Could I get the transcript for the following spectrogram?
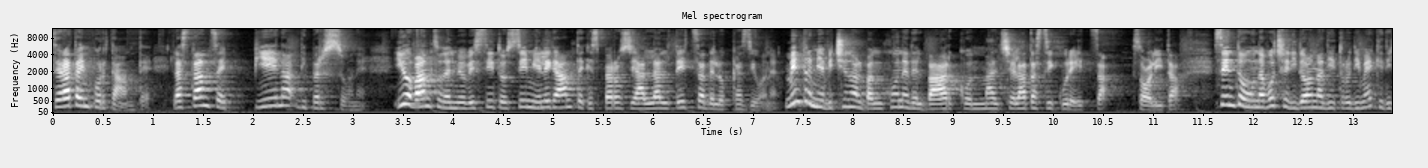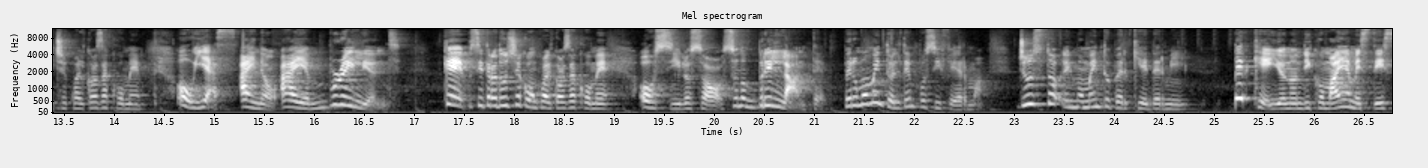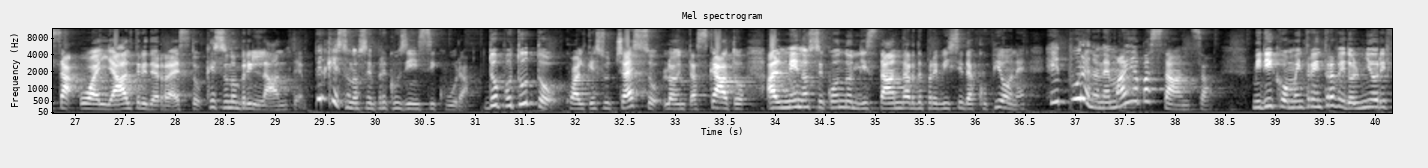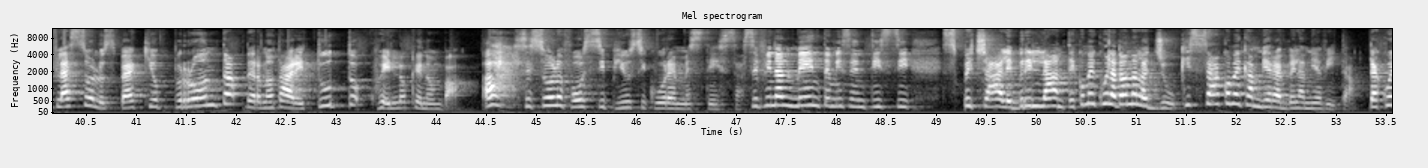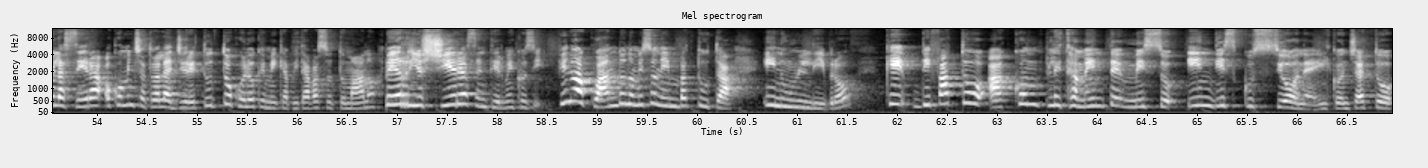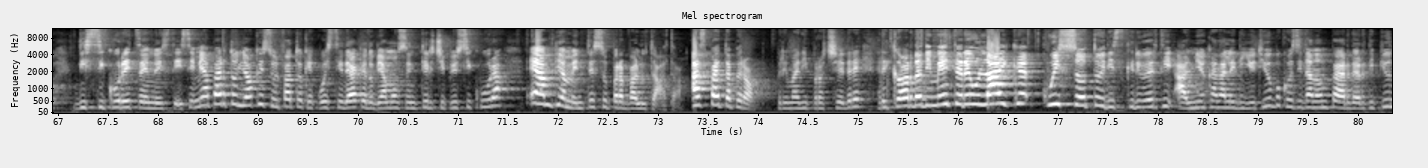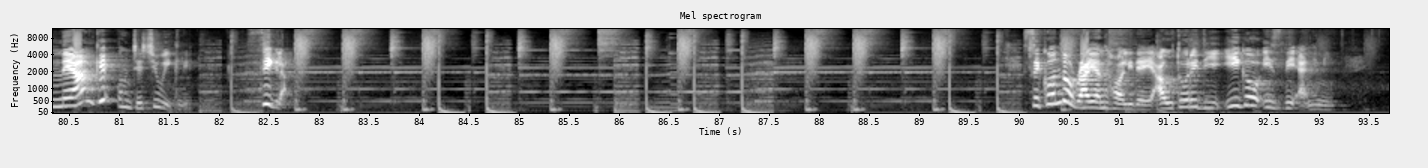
Serata importante, la stanza è piena di persone. Io avanzo nel mio vestito semi-elegante che spero sia all'altezza dell'occasione. Mentre mi avvicino al bancone del bar con malcelata sicurezza, solita, sento una voce di donna dietro di me che dice qualcosa come Oh yes, I know, I am brilliant che si traduce con qualcosa come Oh sì, lo so, sono brillante. Per un momento il tempo si ferma, giusto il momento per chiedermi perché io non dico mai a me stessa o agli altri del resto che sono brillante? Perché sono sempre così insicura? Dopotutto qualche successo l'ho intascato, almeno secondo gli standard previsti da copione, eppure non è mai abbastanza. Mi dico mentre intravedo il mio riflesso allo specchio pronta per notare tutto quello che non va. Ah, se solo fossi più sicura in me stessa, se finalmente mi sentissi speciale, brillante, come quella donna laggiù, chissà come cambierebbe la mia vita. Da quella sera ho cominciato a leggere tutto quello che mi capitava sotto mano per riuscire a sentirmi così, fino a quando non mi sono imbattuta in un libro che di fatto ha completamente messo in discussione il concetto di sicurezza in noi stessi. Mi ha aperto gli occhi sul fatto che questa idea che dobbiamo sentirci più sicura è ampiamente sopravvalutata. Aspetta però, prima di procedere, ricorda di mettere un like qui sotto e di iscriverti al mio canale di YouTube così da non perderti più neanche un Ceci Weekly. Sigla! Secondo Ryan Holiday, autore di Ego is the enemy,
